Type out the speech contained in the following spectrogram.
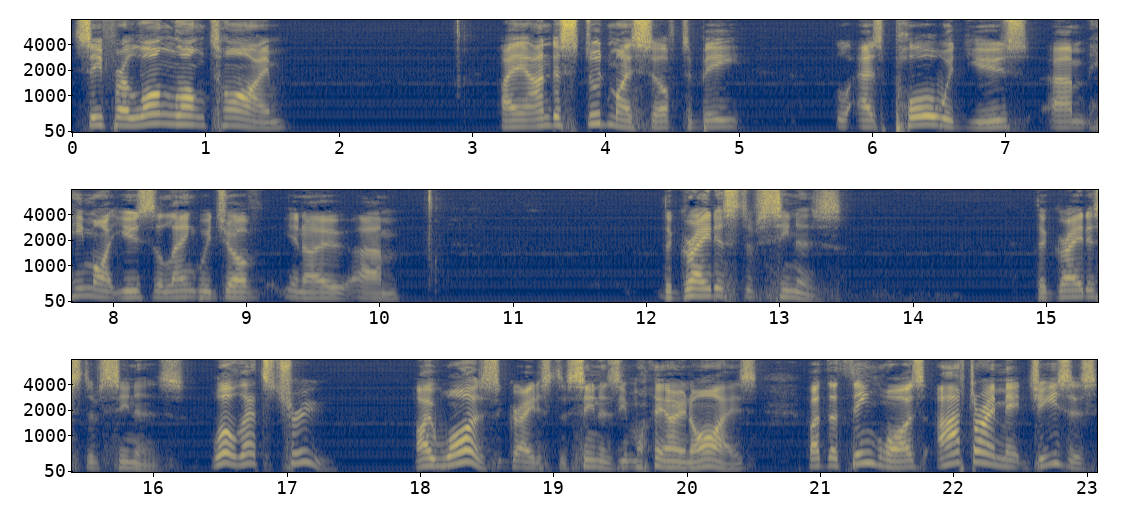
See, for a long, long time, I understood myself to be, as Paul would use, um, he might use the language of, you know, um, the greatest of sinners. The greatest of sinners. Well, that's true. I was greatest of sinners in my own eyes. But the thing was, after I met Jesus,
